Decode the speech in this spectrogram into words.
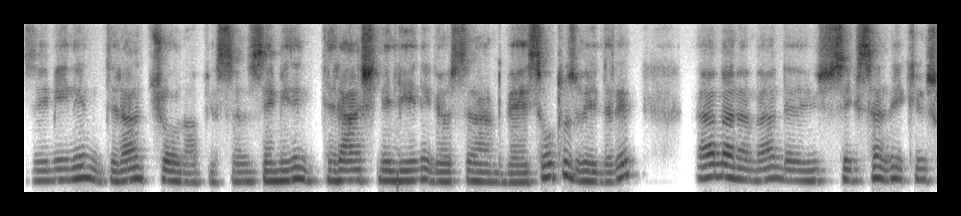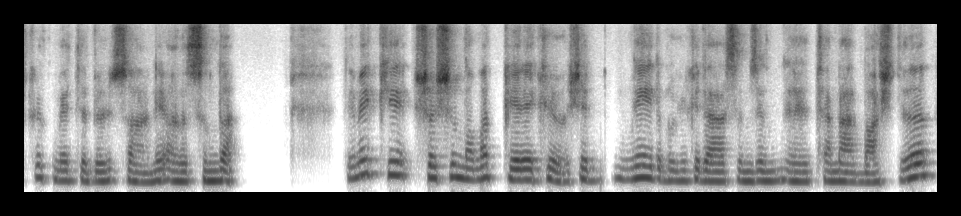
zeminin direnç coğrafyası, zeminin dirençliliğini gösteren VS30 verileri hemen hemen 180 ile 240 metre bölü saniye arasında. Demek ki şaşırmamak gerekiyor. İşte neydi bugünkü dersimizin e, temel başlığı?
